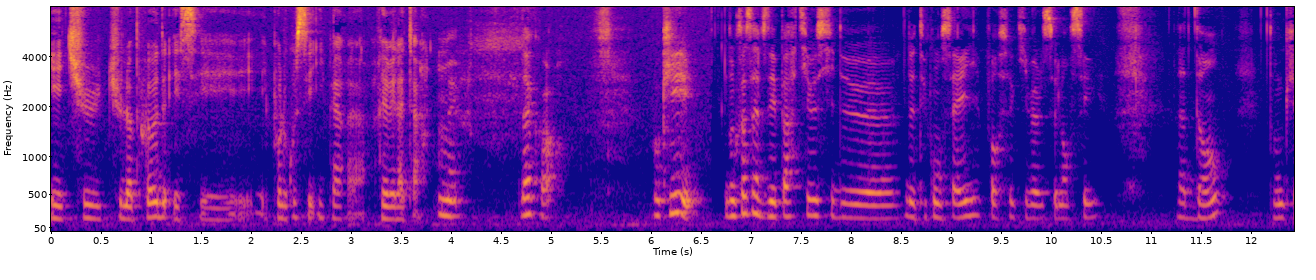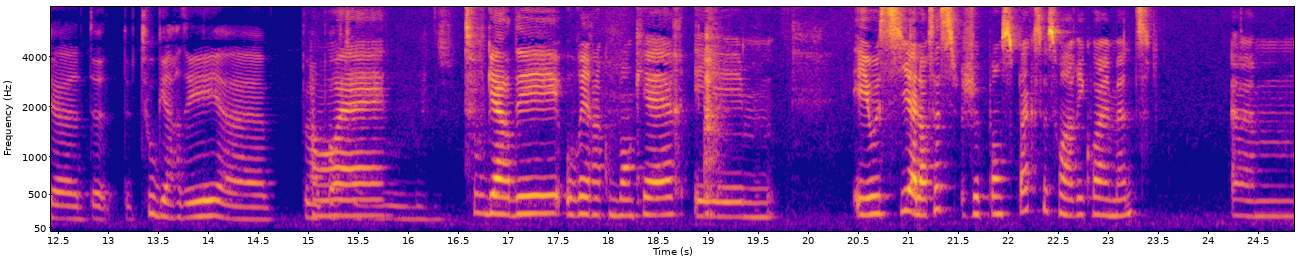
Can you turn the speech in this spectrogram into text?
et tu, tu l'uploads et, et pour le coup c'est hyper euh, révélateur. Ouais. D'accord. Ok. Donc ça, ça faisait partie aussi de, de tes conseils pour ceux qui veulent se lancer là-dedans. Donc euh, de, de tout garder, euh, peu importe. Ouais. où- Tout garder, ouvrir un compte bancaire et, et aussi, alors ça je pense pas que ce soit un requirement, euh,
